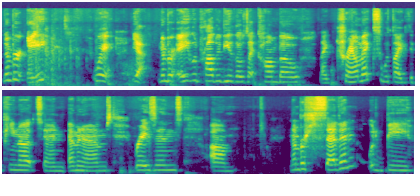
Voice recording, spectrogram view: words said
Number eight. Wait, yeah. Number eight would probably be those like combo like trail mix with like the peanuts and M and M's, raisins. Um, number seven would be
